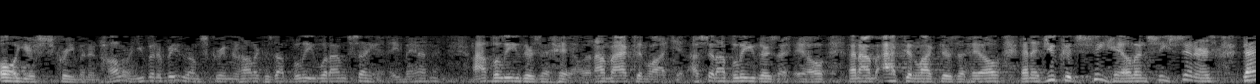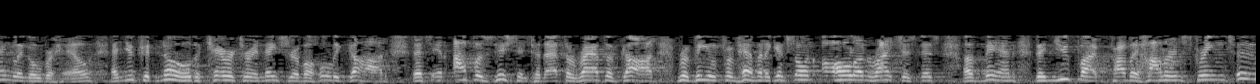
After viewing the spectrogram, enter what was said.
Oh, you're screaming and hollering. You better be there. I'm screaming and hollering because I believe what I'm saying. Amen. I believe there's a hell and I'm acting like it. I said I believe there's a hell and I'm acting like there's a hell. And if you could see hell and see sinners dangling over hell and you could know the character and nature of a holy God that's in opposition to that, the wrath of God revealed from heaven against all unrighteousness of men, then you might probably holler and scream too.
